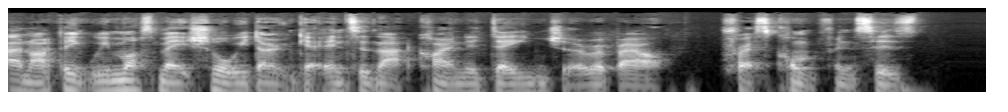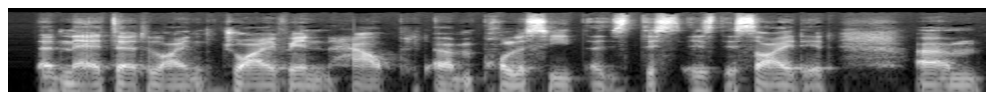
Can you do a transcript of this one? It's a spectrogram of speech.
and I think we must make sure we don't get into that kind of danger about press conferences and their deadline driving how um, policy is, is decided. Um,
